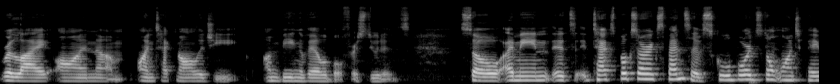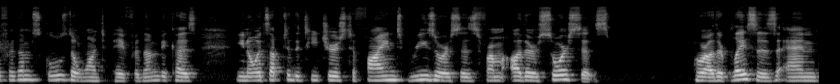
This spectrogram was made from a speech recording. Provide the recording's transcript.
rely on um, on technology on being available for students. So, I mean, it's textbooks are expensive. School boards don't want to pay for them. Schools don't want to pay for them because, you know, it's up to the teachers to find resources from other sources or other places. And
